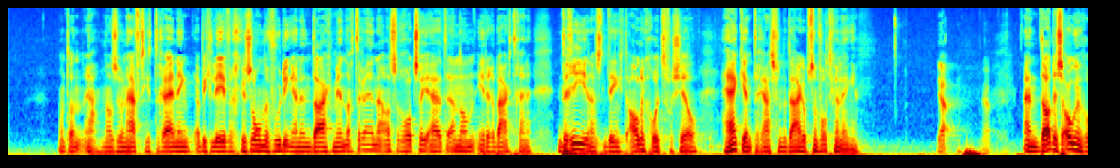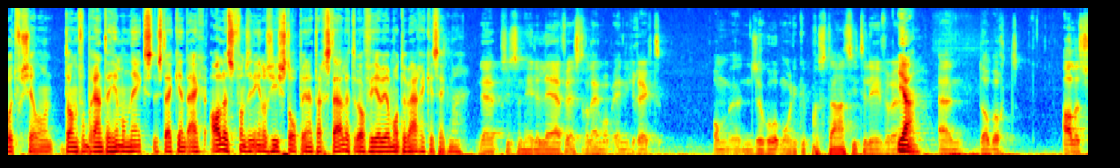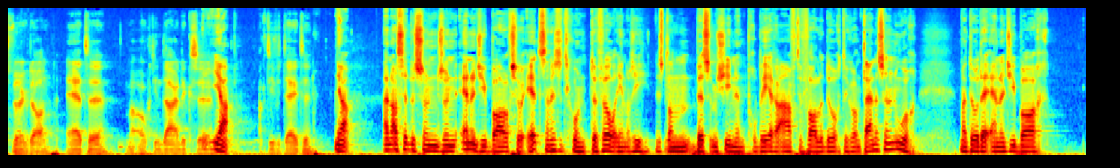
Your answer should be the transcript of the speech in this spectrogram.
Want dan, ja, na zo'n heftige training heb ik liever gezonde voeding en een dag minder trainen als rotzooi eten en dan iedere dag trainen. Drie, en dat is denk ik het allergrootste verschil, hij kent de rest van de dag op zijn vod gaan liggen. Ja, ja. En dat is ook een groot verschil, want dan verbrandt hij helemaal niks. Dus hij kent eigenlijk alles van zijn energie stoppen in het herstellen, terwijl veel weer moeten werken, zeg maar. Nee, precies. Zijn hele leven is er alleen maar op ingericht om een zo groot mogelijke prestatie te leveren. Ja. En dat wordt alles gedaan. Eten, maar ook die dagelijkse ja. activiteiten. Ja, en als je dus zo'n zo'n energy bar of zo eet, dan is het gewoon te veel energie. Dus dan mm. best een machine proberen af te vallen door te gaan tennissen een uur. Maar door de energy bar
